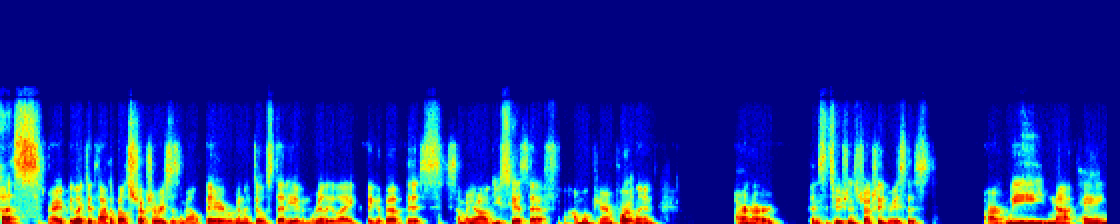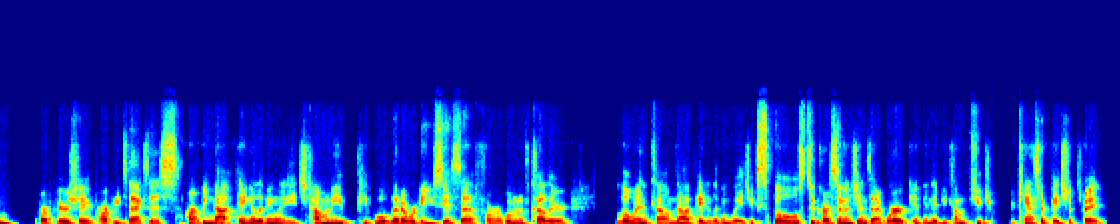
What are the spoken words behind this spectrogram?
us, right? We like to talk about structural racism out there. We're going to go study it and really like think about this. Some of y'all at UCSF, I'm up here in Portland. Aren't our institutions structurally racist? Aren't we not paying our fair share of property taxes? Aren't we not paying a living wage? How many people that are working at UCSF are women of color, low income, not paid a living wage, exposed to carcinogens at work, and then they become future cancer patients, right?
